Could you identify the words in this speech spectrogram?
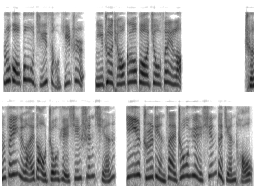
如果不及早医治，你这条胳膊就废了。陈飞宇来到周月心身前，一指点在周月心的肩头，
